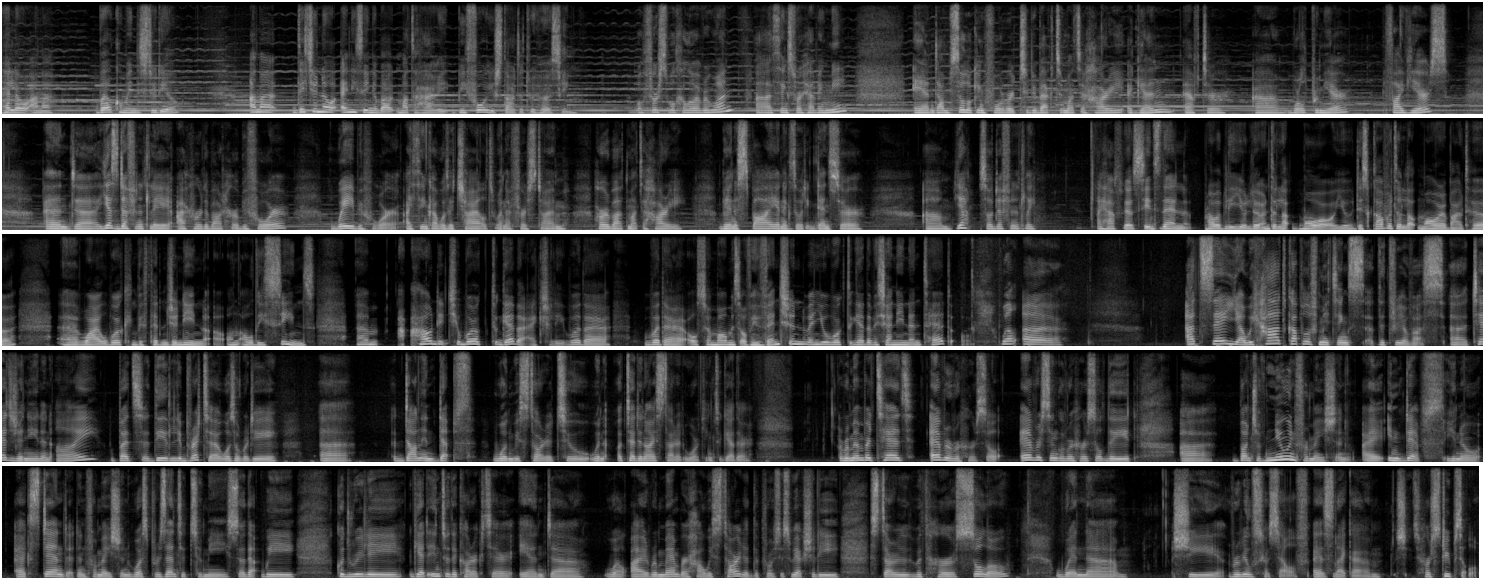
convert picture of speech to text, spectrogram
Hello, Anna. Welcome in the studio. Anna, did you know anything about Mata Hari before you started rehearsing? Well, first of all, hello everyone. Uh, thanks for having me. And I'm so looking forward to be back to Mata Hari again after uh, world premiere, five years. And uh, yes, definitely, I heard about her before, way before. I think I was a child when I first time heard about Mata Hari, being a spy, an exotic dancer. Um, yeah, so definitely, I have. So since then, probably you learned a lot more, or you discovered a lot more about her uh, while working with Ted and Janine on all these scenes. Um, how did you work together? Actually, were there were there also moments of invention when you worked together with Janine and Ted? Well, uh, I'd say yeah, we had a couple of meetings, the three of us, uh, Ted, Janine, and I. But the libretto was already uh, done in depth when we started to when Ted and I started working together. Remember, Ted, every rehearsal, every single rehearsal, the uh, bunch of new information, I, in depth, you know, extended information was presented to me so that we could really get into the character. And uh, well, I remember how we started the process. We actually started with her solo when. Um, she reveals herself as like um, she, her strip solo,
